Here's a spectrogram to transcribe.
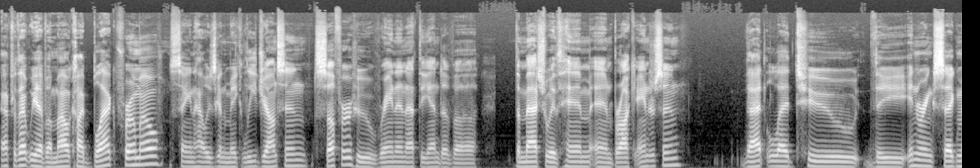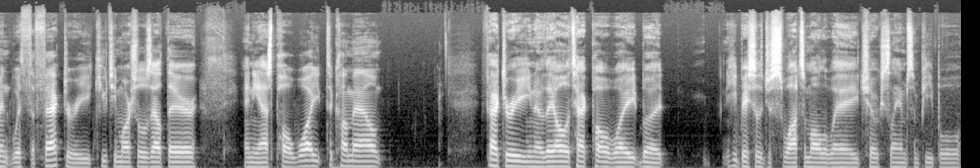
After that, we have a Malakai Black promo saying how he's going to make Lee Johnson suffer, who ran in at the end of uh, the match with him and Brock Anderson. That led to the in ring segment with the factory. QT Marshall's out there, and he asked Paul White to come out. Factory, you know, they all attack Paul White, but he basically just swats them all away, choke slams some people.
